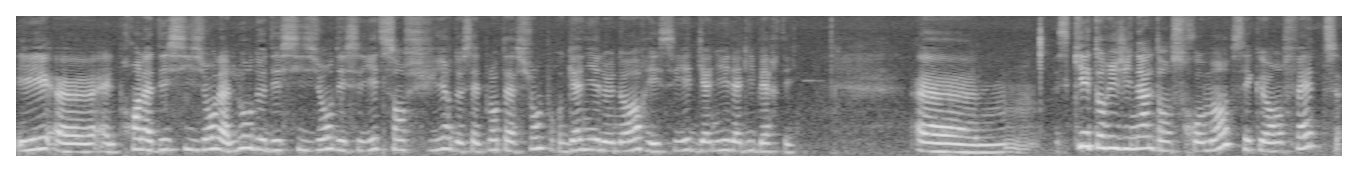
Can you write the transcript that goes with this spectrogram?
et euh, elle prend la décision, la lourde décision d'essayer de s'enfuir de cette plantation pour gagner le nord et essayer de gagner la liberté. Euh, ce qui est original dans ce roman, c'est qu'en fait,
